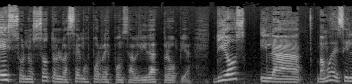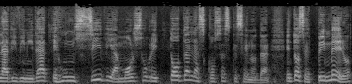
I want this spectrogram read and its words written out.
eso nosotros lo hacemos por responsabilidad propia. Dios y la vamos a decir, la divinidad es un sí de amor sobre todas las cosas que se nos dan. Entonces, primero,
